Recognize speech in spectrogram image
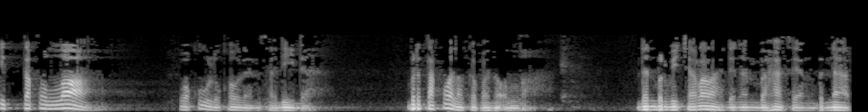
Ittaqullah wa qulu qawlan sadida. Bertakwalah kepada Allah dan berbicaralah dengan bahasa yang benar.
